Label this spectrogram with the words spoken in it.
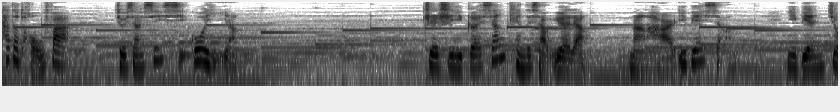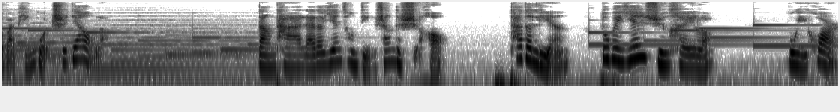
他的头发就像新洗过一样。这是一个香甜的小月亮，男孩一边想，一边就把苹果吃掉了。当他来到烟囱顶上的时候，他的脸都被烟熏黑了。不一会儿，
